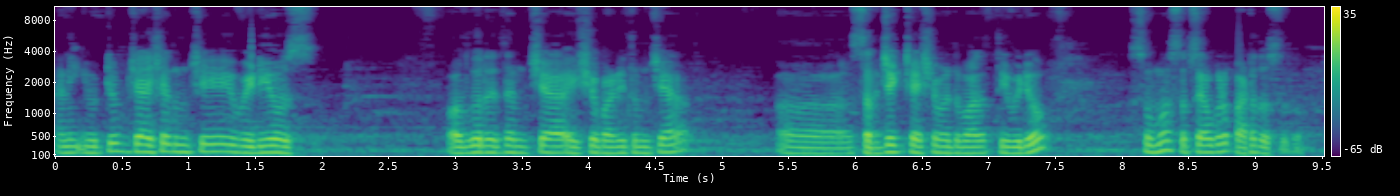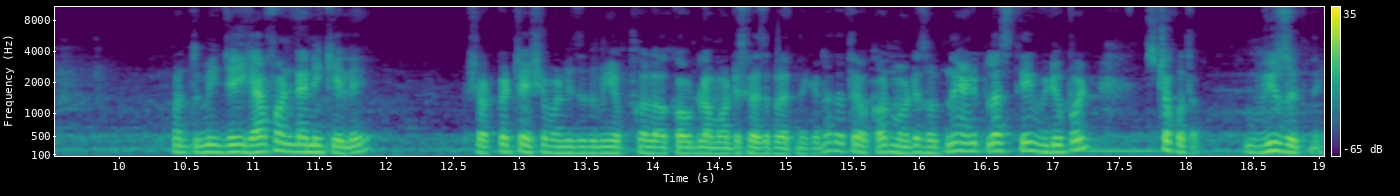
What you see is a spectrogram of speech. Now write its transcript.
आणि यूट्यूब ज्या हिशोब तुमचे व्हिडिओज ऑल्गोरिथमच्या हिशोबाने तुमच्या सब्जेक्टच्या हिशोबाने तुम्हाला ते व्हिडिओ समोर सबस्क्राईबकडे पाठवत असतो तो. पण तुम्ही जे या फंडाने केले शॉर्टकटच्या हिशोबाने जर तुम्ही आपलं अकाउंटला मॉनिटाईज करायचा प्रयत्न केला तर ते अकाउंट मॉनिटाईज होत नाही आणि प्लस ते व्हिडिओ पण स्टक होतात. व्ह्यूज येत नाही.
